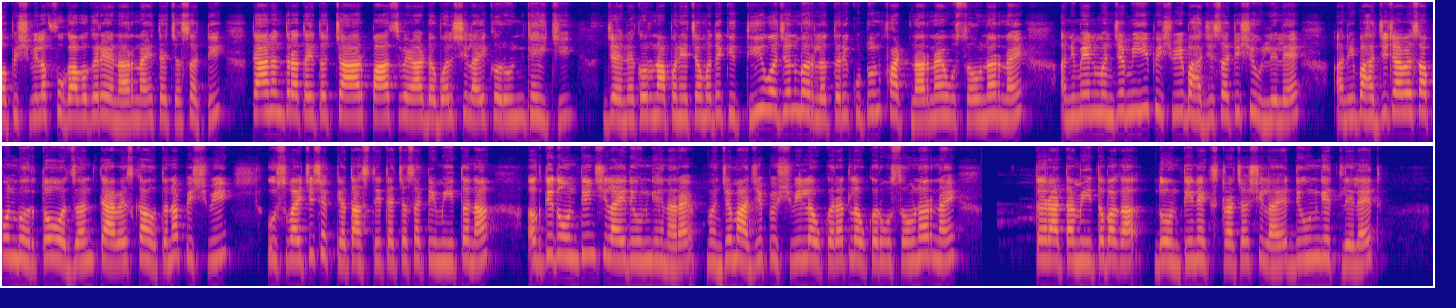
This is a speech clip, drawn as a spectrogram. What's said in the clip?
पिशवीला फुगा वगैरे येणार नाही त्याच्यासाठी. त्यानंतर आता इथं चार पाच वेळा डबल शिलाई करून घ्यायची. जेणेकरून आपण ह्याच्यामध्ये कितीही वजन भरलं तरी कुठून फाटणार नाही उसवणार नाही. आणि मेन म्हणजे मी ही पिशवी भाजीसाठी शिवलेली आहे. आणि भाजी ज्यावेळेस आपण भरतो वजन त्यावेळेस काय होतं ना पिशवी उसवायची शक्यता असते. त्याच्यासाठी मी इथं ना अगदी दोन तीन शिलाई देऊन घेणार आहे. म्हणजे माझी पिशवी लवकरात लवकर उसवणार नाही. तर आता मी इथं बघा दोन तीन एक्स्ट्राच्या शिलाई देऊन घेतलेल्या आहेत.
